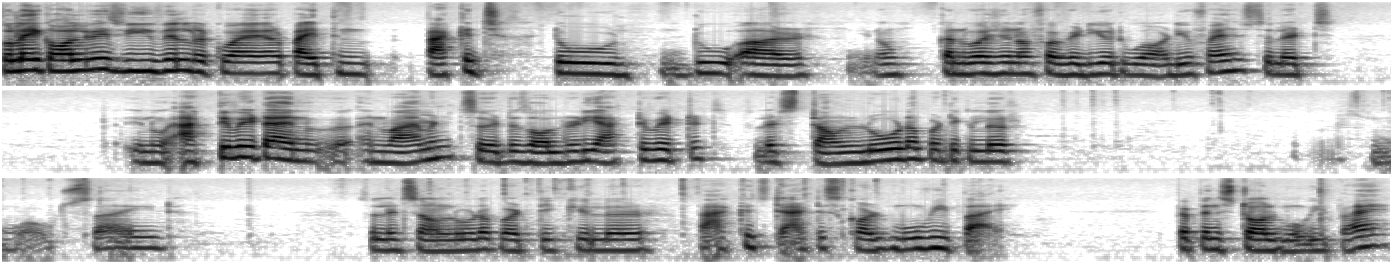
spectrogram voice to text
So like always, we will require Python package to do our you know conversion of a video to audio file. So let's you know activate an environment. So it is already activated. So let's download a particular let's move outside. So let's download a particular package that is called moviepy. Pip install moviepy.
